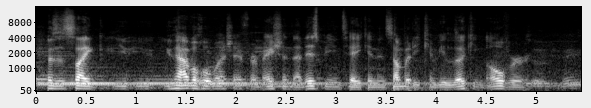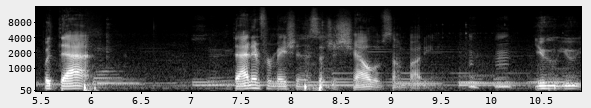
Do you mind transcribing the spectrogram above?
Because it's like you, you, you have a whole bunch of information that is being taken and somebody can be looking over, but that that information is such a shell of somebody. Mhm. You you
